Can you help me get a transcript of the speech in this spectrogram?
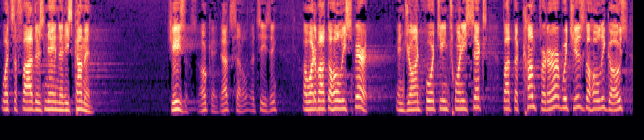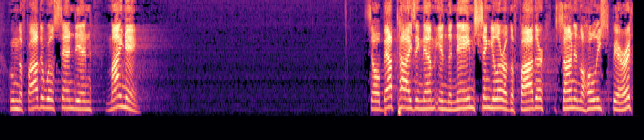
What's the Father's name that he's come in? Jesus. Okay, that's settled. That's easy. Oh, what about the Holy Spirit? In John 14, 26, but the Comforter, which is the Holy Ghost, whom the Father will send in my name. So, baptizing them in the name singular of the Father, Son, and the Holy Spirit,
